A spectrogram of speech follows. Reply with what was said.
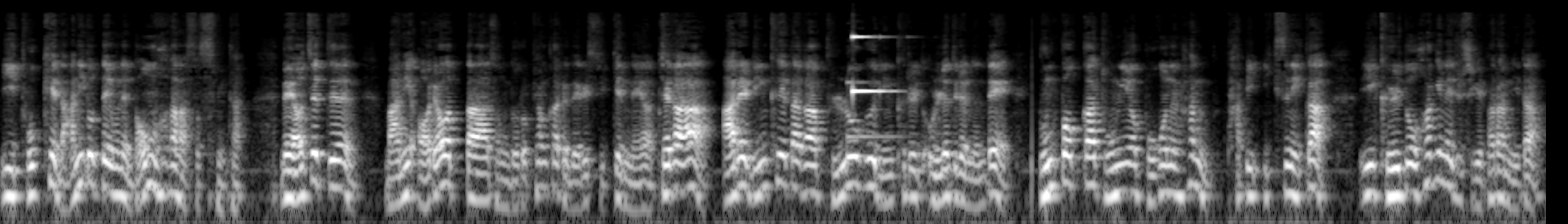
이 독해 난이도 때문에 너무 화가 났었습니다. 네, 어쨌든 많이 어려웠다 정도로 평가를 내릴 수 있겠네요. 제가 아래 링크에다가 블로그 링크를 올려드렸는데 문법과 동의어 복원을 한 답이 있으니까 이 글도 확인해 주시기 바랍니다.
